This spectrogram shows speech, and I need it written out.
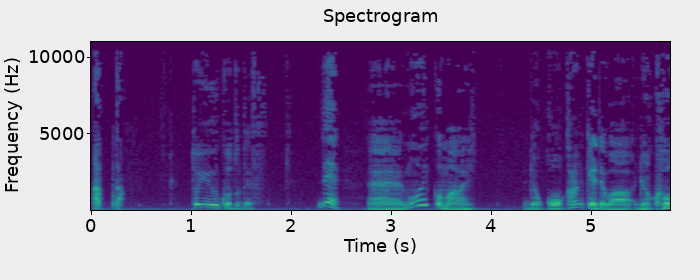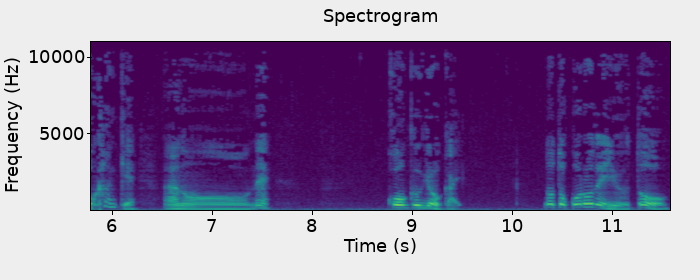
あった、ということです。で、えーもう一個まあ、旅行関係では、旅行関係あのね、航空業界のところで言うと、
